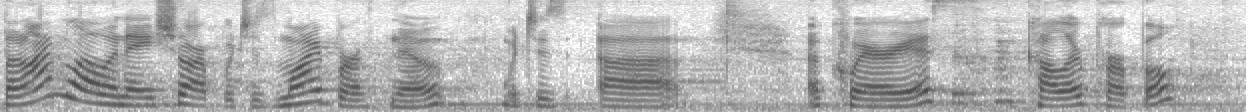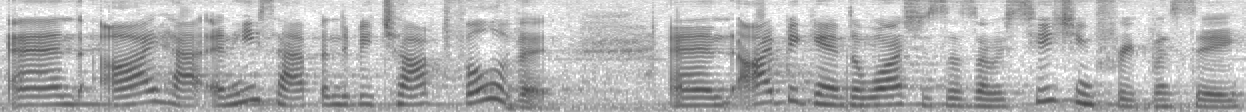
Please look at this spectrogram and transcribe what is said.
But I'm low in A sharp, which is my birth note, which is uh, Aquarius, color purple, and I ha- and he's happened to be chocked full of it. And I began to watch this as I was teaching frequency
